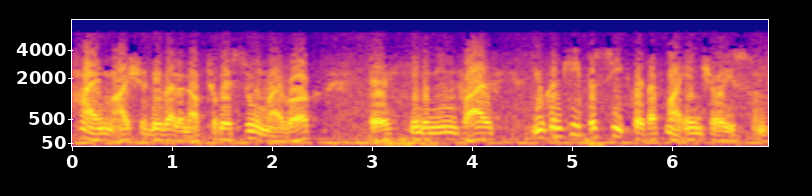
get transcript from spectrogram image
time, I shall be well enough to resume my work. Uh, in the meanwhile, you can keep the secret of my injuries and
